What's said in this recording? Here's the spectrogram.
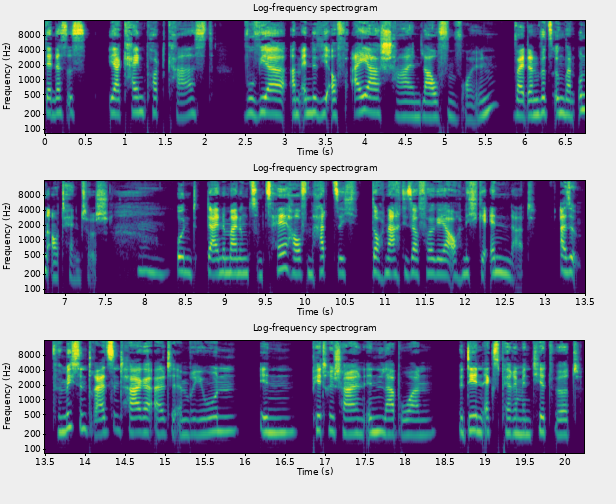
Denn das ist ja kein Podcast, wo wir am Ende wie auf Eierschalen laufen wollen, weil dann wird's irgendwann unauthentisch. Hm. Und deine Meinung zum Zellhaufen hat sich doch nach dieser Folge ja auch nicht geändert. Also für mich sind 13 Tage alte Embryonen in Petrischalen, in Laboren, mit denen experimentiert wird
